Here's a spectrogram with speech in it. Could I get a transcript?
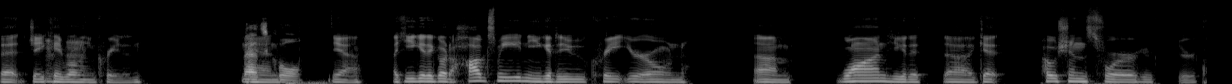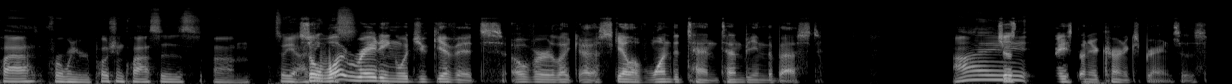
that J.K. Mhm. Rowling created. That's And- cool. yeah. Like you get to go to Hogsmeade and you get to create your own um wand. You get to uh, get potions for your your class for one of your potion classes. Um so yeah. I so think what this- rating would you give it over like a scale of 1 to 10, 10 being the best I just based on your current experiences?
